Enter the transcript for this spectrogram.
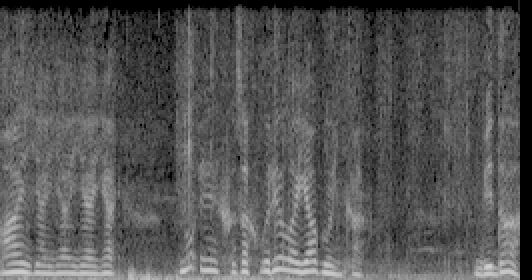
Ай-яй-яй-яй-яй. Ну і захворіла яблунька. Біда.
